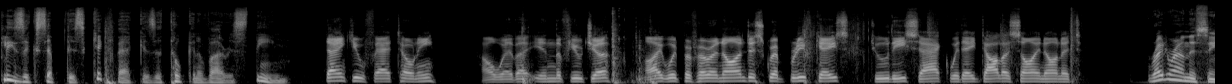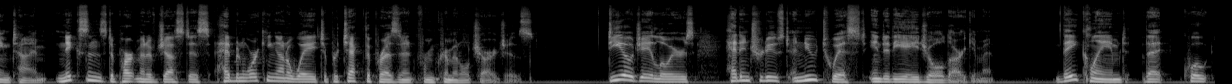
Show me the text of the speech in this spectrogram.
Please accept this kickback as a token of our esteem. Thank you, Fat Tony. However, in the future, I would prefer a nondescript briefcase to the sack with a dollar sign on it. Right around this same time, Nixon's Department of Justice had been working on a way to protect the president from criminal charges. DOJ lawyers had introduced a new twist into the age old argument. They claimed that, quote,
